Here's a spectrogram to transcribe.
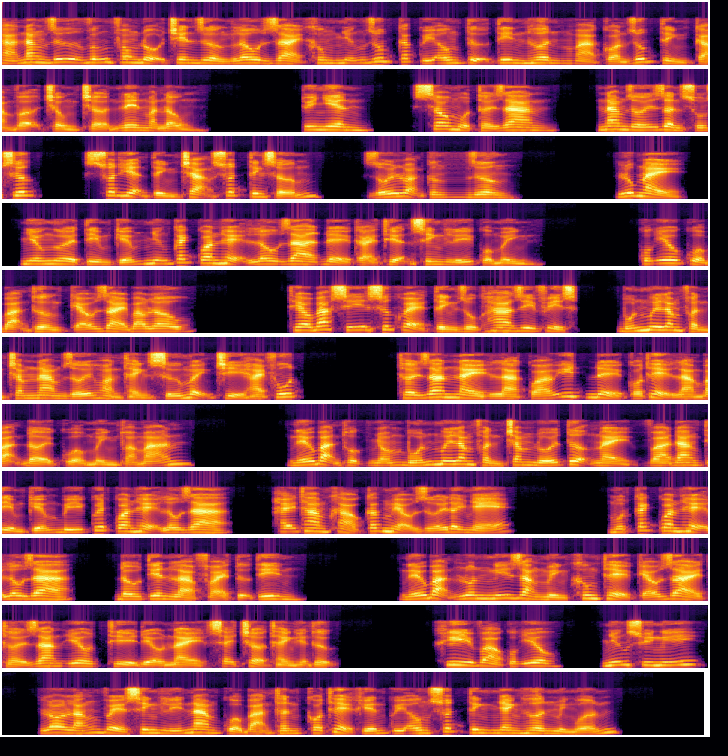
khả năng giữ vững phong độ trên giường lâu dài không những giúp các quý ông tự tin hơn mà còn giúp tình cảm vợ chồng trở nên mặn nồng. Tuy nhiên, sau một thời gian, nam giới dần xuống sức, xuất hiện tình trạng xuất tinh sớm, rối loạn cương dương. Lúc này, nhiều người tìm kiếm những cách quan hệ lâu ra để cải thiện sinh lý của mình. Cuộc yêu của bạn thường kéo dài bao lâu? Theo bác sĩ sức khỏe tình dục Haji Fis, 45% nam giới hoàn thành sứ mệnh chỉ 2 phút. Thời gian này là quá ít để có thể làm bạn đời của mình thỏa mãn. Nếu bạn thuộc nhóm 45% đối tượng này và đang tìm kiếm bí quyết quan hệ lâu ra, hãy tham khảo các mẹo dưới đây nhé. Một cách quan hệ lâu ra, đầu tiên là phải tự tin. Nếu bạn luôn nghĩ rằng mình không thể kéo dài thời gian yêu thì điều này sẽ trở thành hiện thực. Khi vào cuộc yêu, những suy nghĩ, lo lắng về sinh lý nam của bản thân có thể khiến quý ông xuất tinh nhanh hơn mình muốn.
